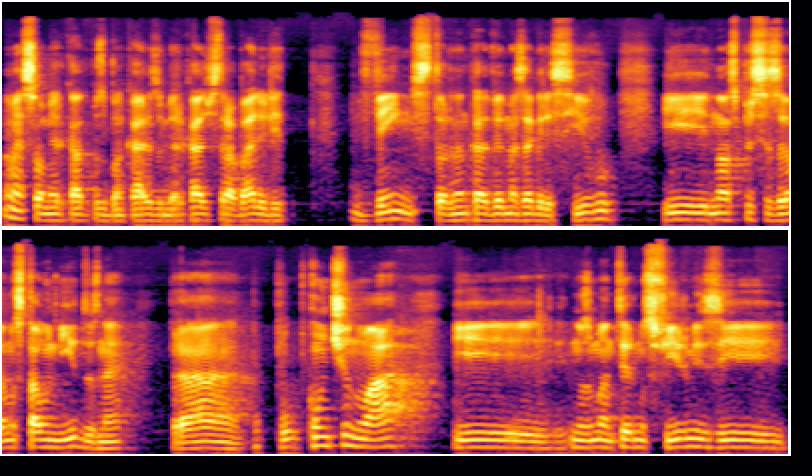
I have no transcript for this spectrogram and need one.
não é só o mercado para os bancários, o mercado de trabalho ele vem se tornando cada vez mais agressivo e nós precisamos estar unidos, né? Para continuar e nos mantermos firmes e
